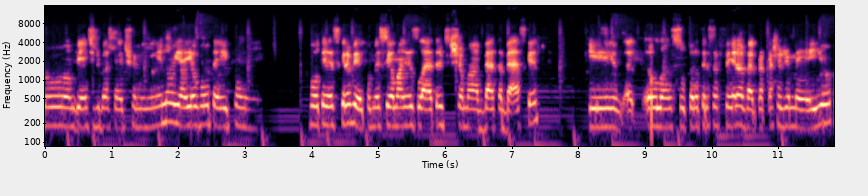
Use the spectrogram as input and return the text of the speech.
no ambiente de basquete feminino. E aí eu voltei com voltei a escrever. Comecei uma newsletter que se chama Beta Basket, que eu lanço toda terça-feira, vai para a caixa de e-mail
